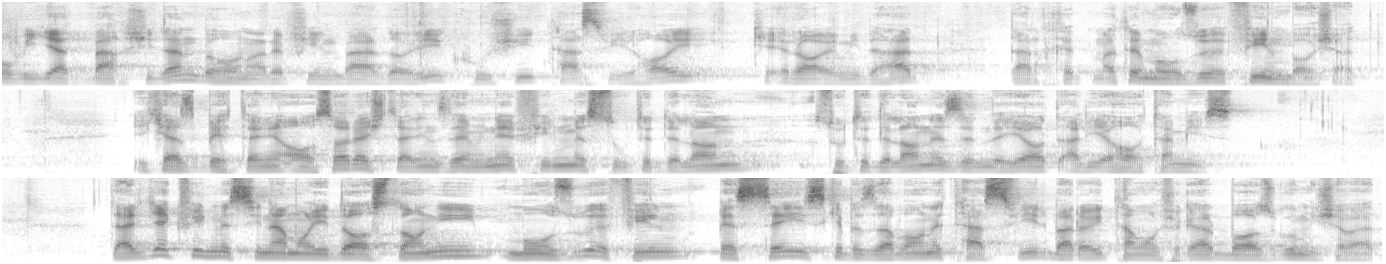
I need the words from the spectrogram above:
هویت بخشیدن به هنر فیلمبرداری کوشید تصویرهایی که ارائه می‌دهد در خدمت موضوع فیلم باشد. یکی از بهترین آثارش در این زمینه فیلم سوت دلان, سوت دلان زنده یاد علی حاتمی است. در یک فیلم سینمایی داستانی موضوع فیلم قصه است که به زبان تصویر برای تماشاگر بازگو می شود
